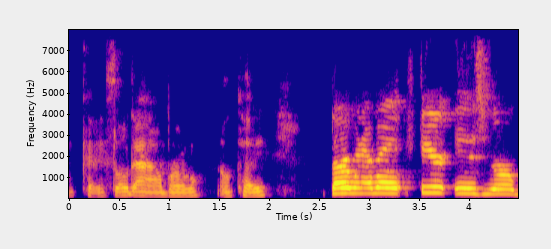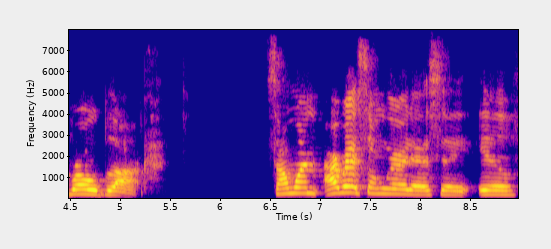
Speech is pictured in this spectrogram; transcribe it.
Okay, slow down, bro. Okay. Third one I wrote, fear is your roadblock. Someone I read somewhere that say if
